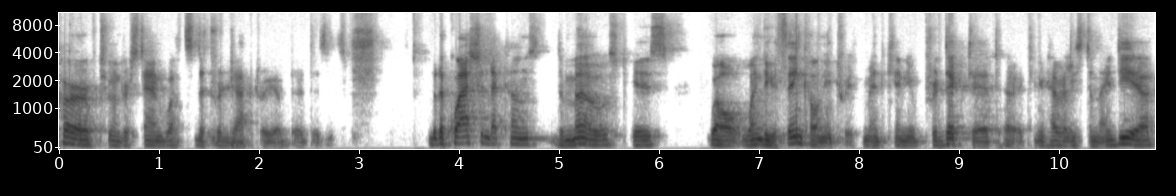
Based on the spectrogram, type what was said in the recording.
curve to understand what's the trajectory of the disease. But the question that comes the most is well, when do you think I'll need treatment? Can you predict it? Uh, can you have at least an idea?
